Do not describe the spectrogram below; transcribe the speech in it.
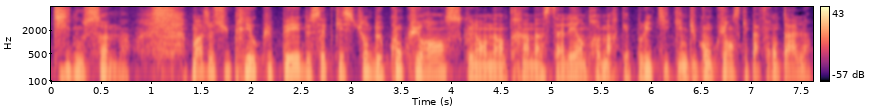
qui nous sommes. Moi, je suis préoccupé de cette question de concurrence que l'on est en train d'installer entre marques et politiques. Une concurrence qui n'est pas frontale.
